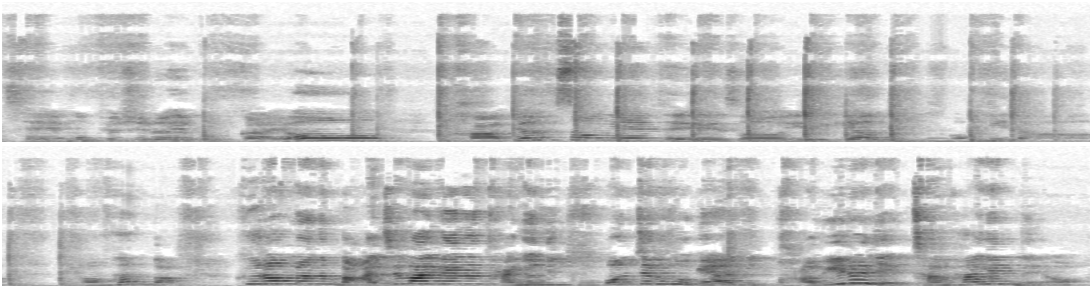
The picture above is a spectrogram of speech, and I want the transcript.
세모 표시를 해볼까요? 가변성에 대해서 얘기하고 있는 겁니다. 변한다. 그러면은 마지막에는 당연히 두 번째로 소개한 이 바위를 예찬하겠네요.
